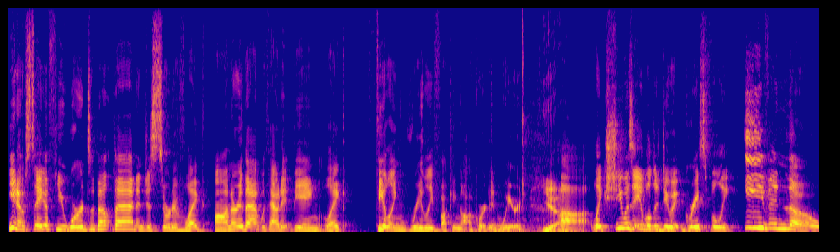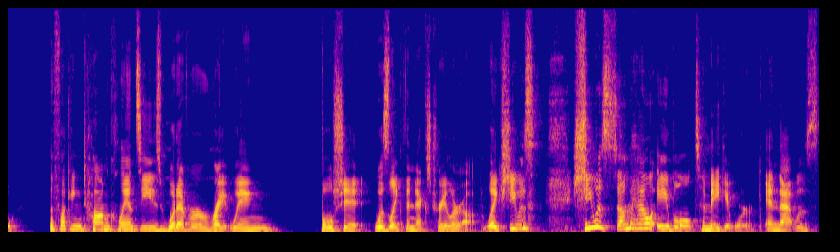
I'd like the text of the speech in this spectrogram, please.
you know, say a few words about that and just sort of like honor that without it being like feeling really fucking awkward and weird. Yeah. Uh, like she was able to do it gracefully, even though the fucking Tom Clancy's whatever right wing bullshit was like the next trailer up. Like she was, she was somehow able to make it work, and that was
